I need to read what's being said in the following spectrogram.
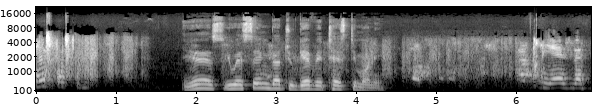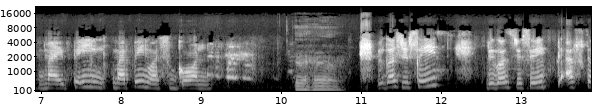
Yes, Pastor. Yes, you were saying that you gave a testimony. Yes, that my pain, my pain was gone Uh huh. because you said, because you said after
